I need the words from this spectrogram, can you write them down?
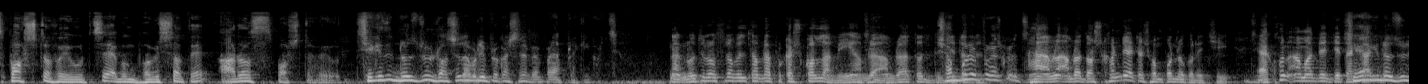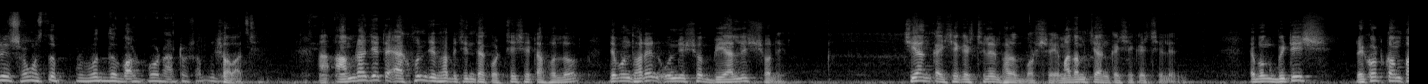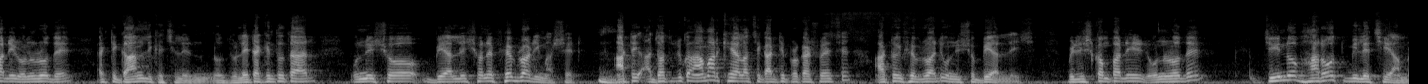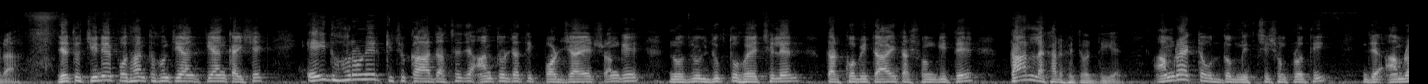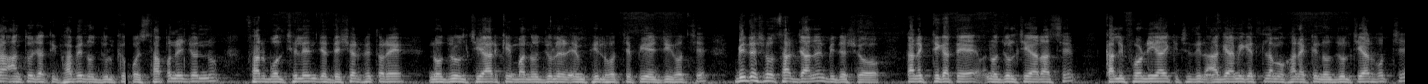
স্পষ্ট হয়ে উঠছে এবং ভবিষ্যতে আরও স্পষ্ট হয়ে উঠছে। সেক্ষেত্রে নজরুল রচনাবলী প্রকাশনের ব্যাপারে আপনারা কি করছেন? না নজরুল রচনাবলী তো আমরা প্রকাশ করলামই। আমরা আমরা তো সম্পূর্ণ প্রকাশ করেছেন? হ্যাঁ আমরা আমরা দশ খণ্ডে এটা সম্পন্ন করেছি। এখন আমাদের যেটা নজরুলের সমস্ত প্রবন্ধ গল্প নাটক সব সব আছে। আমরা যেটা এখন যেভাবে চিন্তা করছি সেটা হলো যেমন ধরেন উনিশশো সনে চিয়াংকাই শেখ এসেছিলেন ভারতবর্ষে মাদাম চিয়াংকাই শেখ এসেছিলেন এবং ব্রিটিশ রেকর্ড কোম্পানির অনুরোধে একটি গান লিখেছিলেন নজরুল। এটা কিন্তু তার উনিশশো বিয়াল্লিশ সনে ফেব্রুয়ারি মাসের। আটই যতটুকু আমার খেয়াল আছে গানটি প্রকাশ হয়েছে আটই ফেব্রুয়ারি উনিশশো বিয়াল্লিশ। ব্রিটিশ কোম্পানির অনুরোধে চীন ও ভারত মিলেছি আমরা। যেহেতু চীনের প্রধান তখন চিয়াং চিয়াং কাইশেক এই ধরনের কিছু কাজ আছে যে আন্তর্জাতিক পর্যায়ের সঙ্গে নজরুল যুক্ত হয়েছিলেন তার কবিতায় তার সঙ্গীতে তার লেখার ভেতর দিয়ে। আমরা একটা উদ্যোগ নিচ্ছি সম্প্রতি। যে আমরা আন্তর্জাতিকভাবে নজরুলকে উপস্থাপনের জন্য স্যার বলছিলেন যে দেশের ভেতরে নজরুল চেয়ার কিংবা নজরুলের এমফিল হচ্ছে, পিএইচডি হচ্ছে। বিদেশেও স্যার জানেন, বিদেশেও কানেকটিকাতে নজরুল চেয়ার আছে। ক্যালিফোর্নিয়ায় কিছুদিন আগে আমি গেছিলাম, ওখানে একটি নজরুল চেয়ার হচ্ছে।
